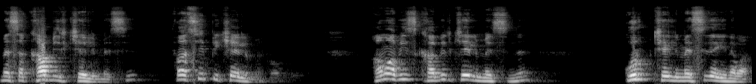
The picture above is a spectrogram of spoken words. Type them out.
Mesela kabir kelimesi fasih bir kelime. Ama biz kabir kelimesini grup kelimesi de yine bak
